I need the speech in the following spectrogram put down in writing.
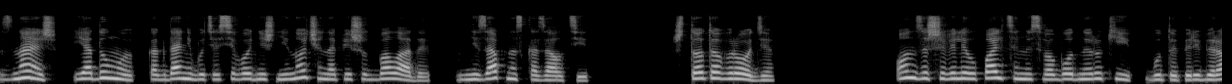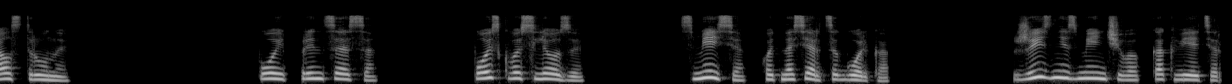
Знаешь, я думаю, когда-нибудь о сегодняшней ночи напишут баллады, внезапно сказал Тит. Что-то вроде. Он зашевелил пальцами свободной руки, будто перебирал струны. Пой, принцесса. Пой сквозь слезы. Смейся, хоть на сердце горько. Жизнь изменчива, как ветер.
